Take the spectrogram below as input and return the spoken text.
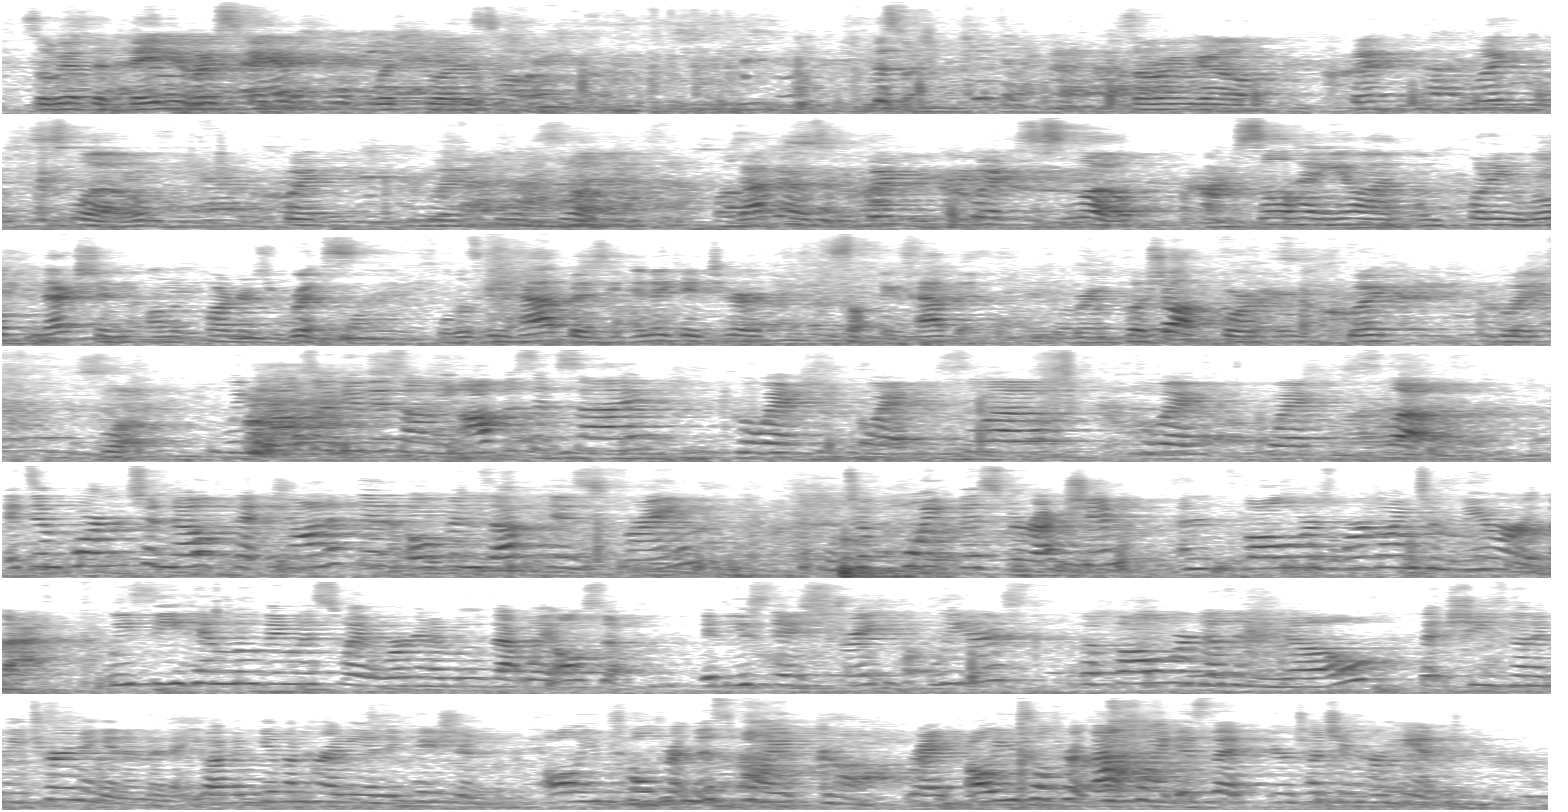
So we have the baby wrist fan, which was. So we're gonna go quick, quick, slow, quick, quick, slow. What's happening is quick, quick, slow. I'm still hanging on. I'm putting a little connection on the partner's wrist. What's gonna happen is you indicate to her something's happened. We're gonna push off for quick, quick, slow. We can also do this on the opposite side. Quick, quick, slow, quick, quick, slow. It's important to note that Jonathan opens up his frame to point this direction, and followers, we're going to mirror that. We see him moving this way, we're going to move that way also. If you stay straight, leaders, the follower doesn't know that she's going to be turning in a minute. You haven't given her any indication. All you've told her at this point, oh, right, all you told her at that point is that you're touching her hand,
